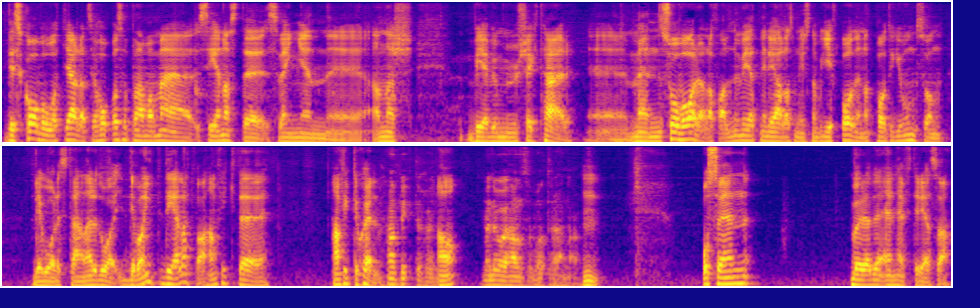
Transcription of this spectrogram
Det ska vara åtgärdat, så jag hoppas att han var med senaste svängen. Eh, annars ber vi om ursäkt här. Eh, men så var det i alla fall. Nu vet ni det alla som lyssnar på GIF-podden att Patrik Jonsson blev årets tränare då. Det var inte delat va? Han fick det, han fick det själv. Han fick det själv. Ja. Men det var han som var tränare. Mm. Och sen började en häftig resa.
